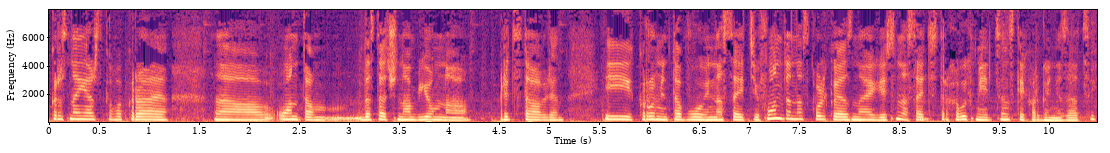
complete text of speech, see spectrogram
Красноярского края. Он там достаточно объемно представлен. И, кроме того, и на сайте фонда, насколько я знаю, есть и на сайте страховых медицинских организаций.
